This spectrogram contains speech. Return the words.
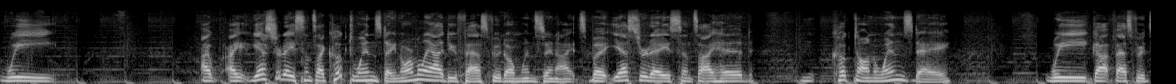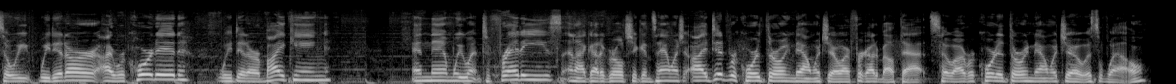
we. I, I, yesterday since I cooked Wednesday. Normally I do fast food on Wednesday nights, but yesterday since I had cooked on Wednesday, we got fast food. So we we did our I recorded, we did our biking, and then we went to Freddy's and I got a grilled chicken sandwich. I did record throwing down with Joe. I forgot about that. So I recorded throwing down with Joe as well.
